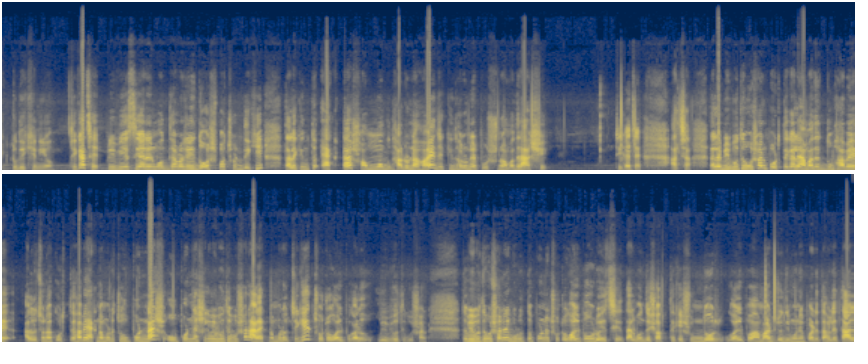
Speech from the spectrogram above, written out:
একটু দেখে নিও, ঠিক আছে? প্রিভিয়াস ইয়ারের মধ্যে আমরা যদি দশ বছর দেখি, তাহলে কিন্তু একটা সম্যক ধারণা হয় যে কি ধরনের প্রশ্ন আমাদের আসে। ঠিক আছে? আচ্ছা তাহলে বিভূতিভূষণ পড়তে গেলে আমাদের দুভাবে আলোচনা করতে হবে। এক নম্বর হচ্ছে উপন্যাস ঔপন্যাসিক বিভূতিভূষণ, আর এক নম্বর হচ্ছে গিয়ে ছোট গল্পকার বিভূতিভূষণ। তো বিভূতিভূষণের গুরুত্বপূর্ণ ছোট গল্পও রয়েছে। তার মধ্যে সব থেকে সুন্দর গল্প আমার যদি মনে পড়ে, তাহলে তাল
